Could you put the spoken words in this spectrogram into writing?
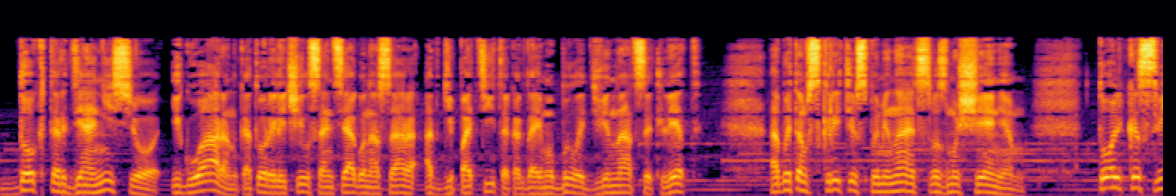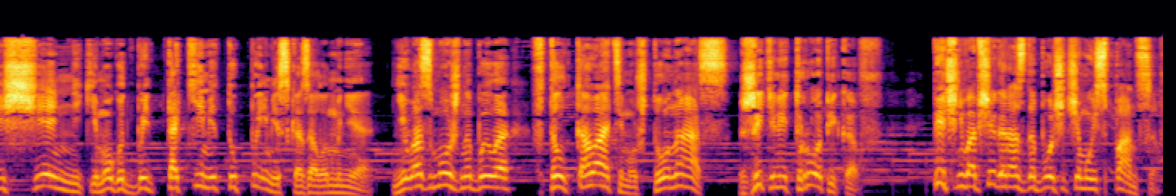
Доктор Дионисио Игуаран, который лечил Сантьяго Насара от гепатита, когда ему было 12 лет, об этом вскрытии вспоминает с возмущением. «Только священники могут быть такими тупыми», — сказал он мне. «Невозможно было втолковать ему, что у нас, жителей тропиков, печень вообще гораздо больше, чем у испанцев».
